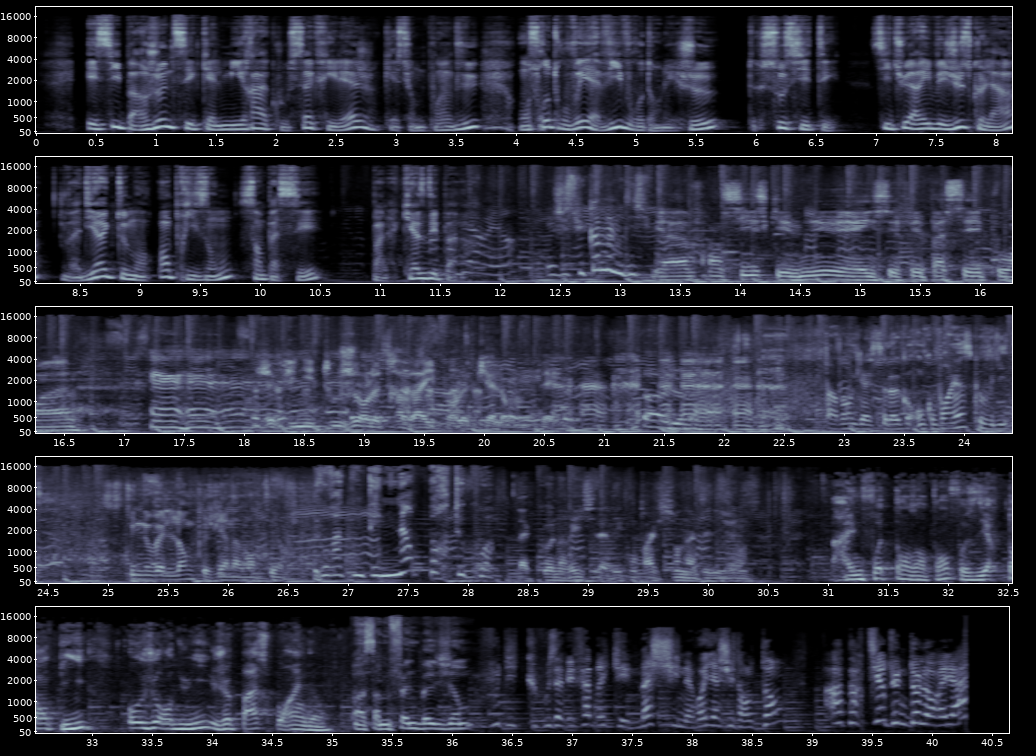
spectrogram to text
Et si par je ne sais quel miracle ou sacrilège, question de point de vue, on se retrouvait à vivre dans les jeux de société Si tu es arrivé jusque-là, va directement en prison sans passer par la case départ. Et je suis quand même déçu. Il y a Francis qui est venu et il s'est fait passer pour un. Je finis toujours le travail pour lequel on me paie. Pardon, gastologue, on comprend rien à ce que vous dites. C'est une nouvelle langue que je viens d'inventer en fait. Vous racontez n'importe quoi. La connerie, c'est la décontraction de l'intelligence. Bah, une fois de temps en temps, faut se dire tant pis, aujourd'hui, je passe pour un gland. Ah, ça me fait une belle jambe. Vous dites que vous avez fabriqué une machine à voyager dans le temps à partir d'une DeLorean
